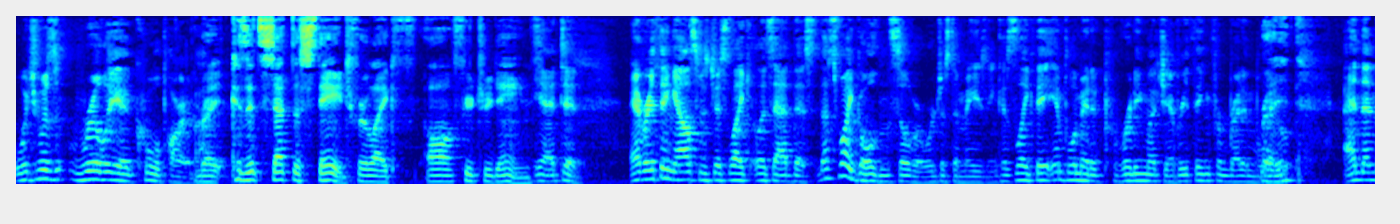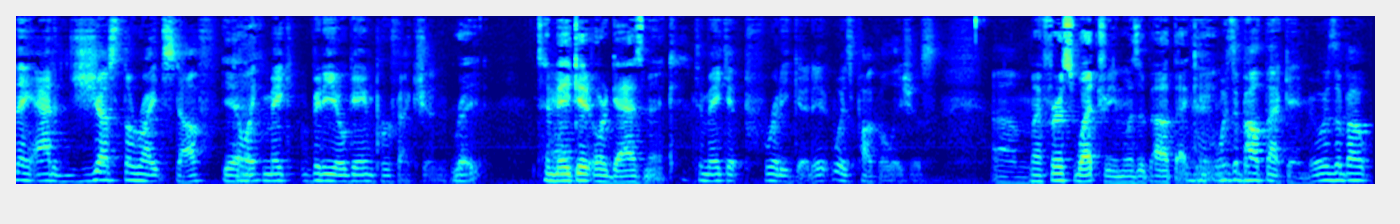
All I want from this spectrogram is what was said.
which was really a cool part about it. Right, because it set the stage for like all future games. Yeah, it did. Everything else was just like, let's add this. That's why Gold and Silver were just amazing because like they implemented pretty much everything from Red and Blue, Right. and then they added just the right stuff Yeah. to like make video game perfection. Right. To make it orgasmic. to make it pretty good. It was Puckalicious. Um, My first wet dream was about that game. it was about that game. It was about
